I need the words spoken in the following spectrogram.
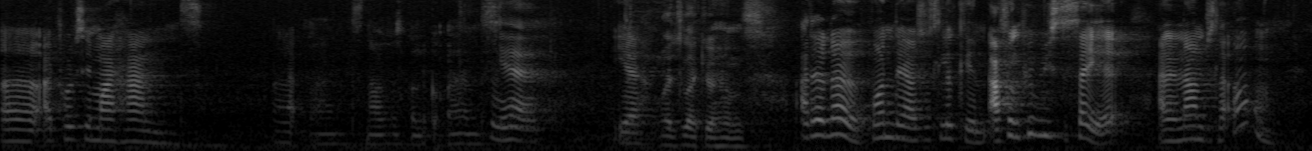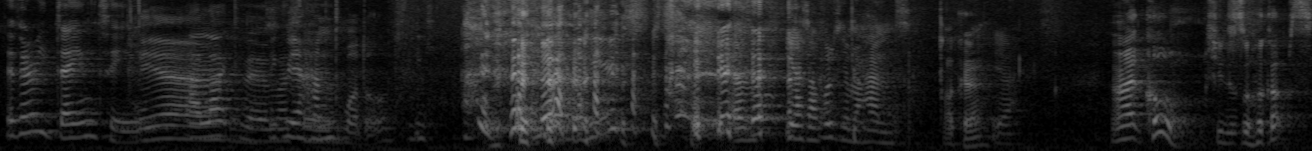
Uh, I'd probably say my hands. I like my hands. Now I was gonna look at my hands. Yeah. Yeah. Why'd you like your hands? I don't know. One day I was just looking. I think people used to say it, and then now I'm just like, oh. They're very dainty. Yeah. I like them. You I could be a hand model. Um, yes, I'll probably say my hands. Okay. Yeah. All right, cool. Should we do some hookups?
